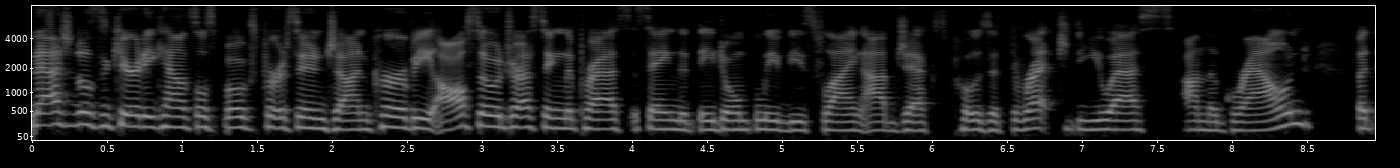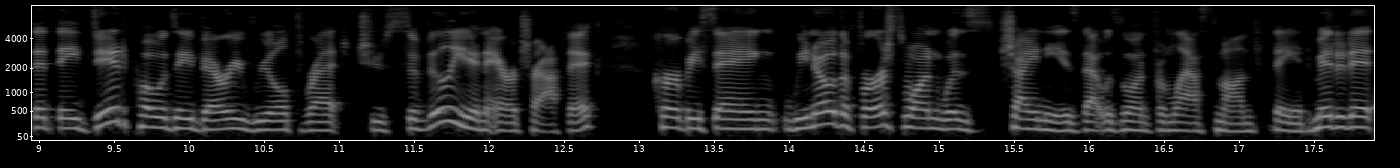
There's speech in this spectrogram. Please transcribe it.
National Security Council spokesperson John Kirby also addressing the press, saying that they don't believe these flying objects pose a threat to the U.S. on the ground but that they did pose a very real threat to civilian air traffic. Kirby saying, We know the first one was Chinese. That was the one from last month. They admitted it.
